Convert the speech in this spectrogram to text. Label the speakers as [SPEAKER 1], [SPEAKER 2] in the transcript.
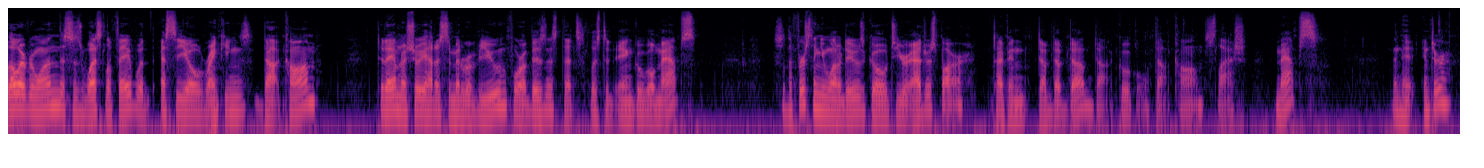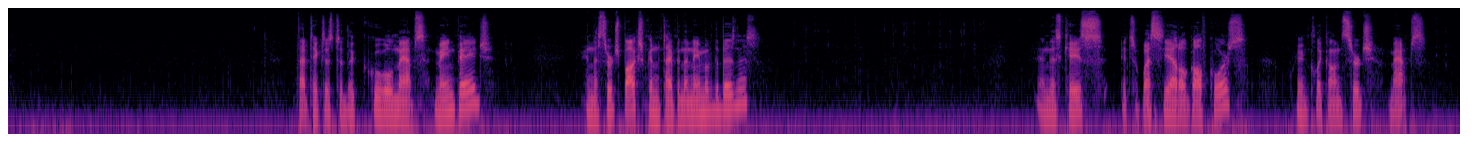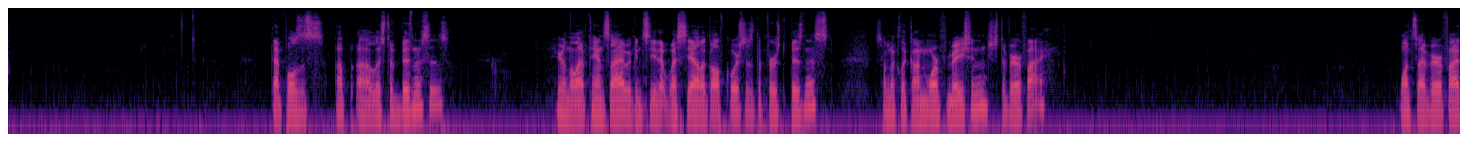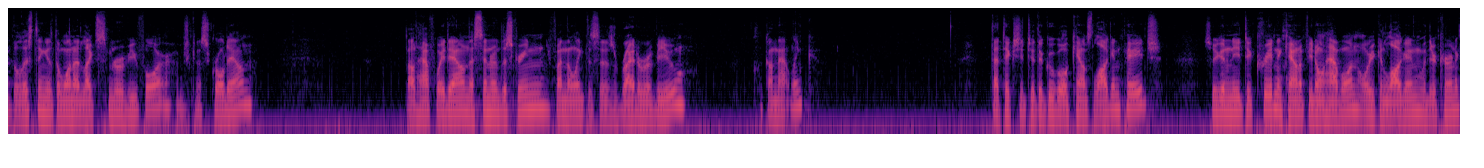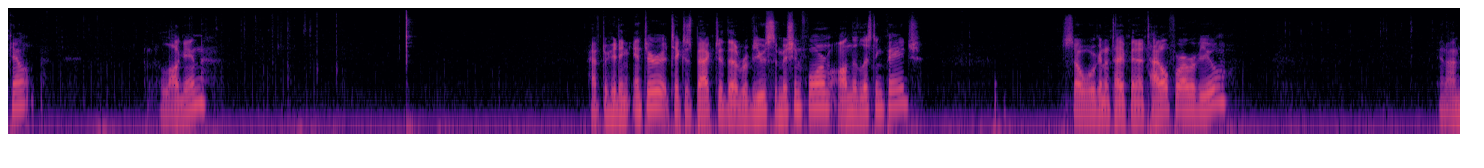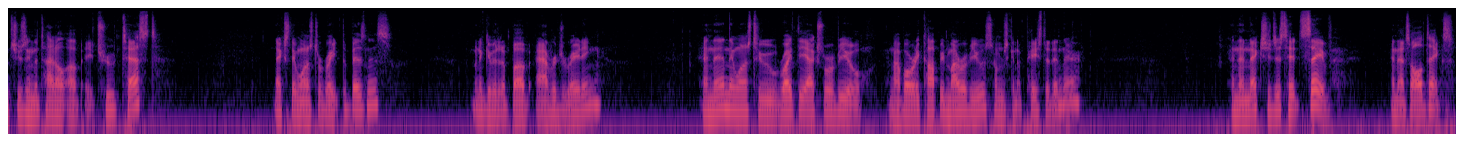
[SPEAKER 1] Hello everyone, this is Wes Lefebvre with SEORankings.com. Today I'm going to show you how to submit a review for a business that's listed in Google Maps. So the first thing you want to do is go to your address bar, type in www.google.com slash maps, then hit enter. That takes us to the Google Maps main page. In the search box, we're going to type in the name of the business. In this case, it's West Seattle Golf Course. We're going to click on Search Maps. That pulls us up a list of businesses. Here on the left hand side we can see that West Seattle Golf Course is the first business. So I'm going to click on more information just to verify. Once I've verified the listing is the one I'd like to submit a review for, I'm just going to scroll down. About halfway down the center of the screen, you find the link that says Write a Review. Click on that link. That takes you to the Google Accounts login page. So you're going to need to create an account if you don't have one, or you can log in with your current account. Log in. After hitting enter, it takes us back to the review submission form on the listing page. So we're going to type in a title for our review. And I'm choosing the title of a true test. Next they want us to rate the business. I'm going to give it an above average rating. And then they want us to write the actual review. And I've already copied my review, so I'm just going to paste it in there. And then next you just hit save. And that's all it takes.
